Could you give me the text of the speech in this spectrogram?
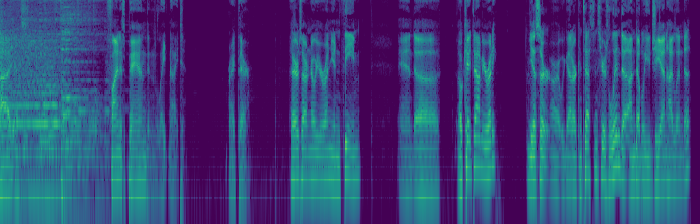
Ah, yes. Finest band in late night. Right there. There's our Know Your Onion theme. And uh, okay, Tom, you ready? Yes, sir. All right, we got our contestants. Here's Linda on WGN. Hi, Linda.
